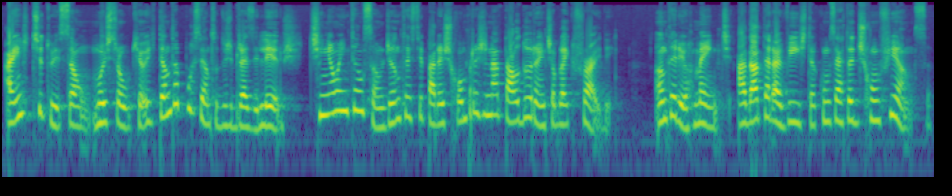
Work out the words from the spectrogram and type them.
A instituição mostrou que 80% dos brasileiros tinham a intenção de antecipar as compras de Natal durante a Black Friday. Anteriormente, a data era vista com certa desconfiança,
